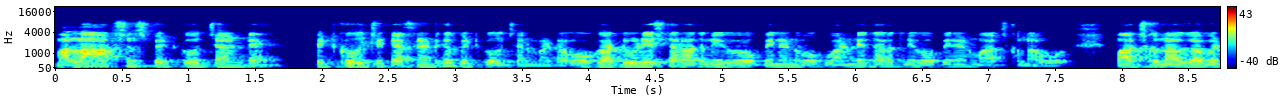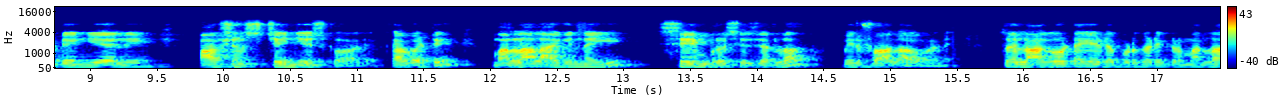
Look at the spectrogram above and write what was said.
మళ్ళా ఆప్షన్స్ పెట్టుకోవచ్చా అంటే పెట్టుకోవచ్చు డెఫినెట్గా పెట్టుకోవచ్చు అనమాట ఒక టూ డేస్ తర్వాత నీ ఒపీనియన్ ఒక వన్ డే తర్వాత నీ ఒపీనియన్ మార్చుకున్నావు. మార్చుకున్నావు కాబట్టి ఏం చేయాలి? ఆప్షన్స్ చేంజ్ చేసుకోవాలి. కాబట్టి మళ్ళా లాగిన్ అయ్యి సేమ్ ప్రొసీజర్లో మీరు ఫాలో అవ్వాలి. సో లాగౌట్ అయ్యేటప్పుడు కూడా ఇక్కడ మళ్ళా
